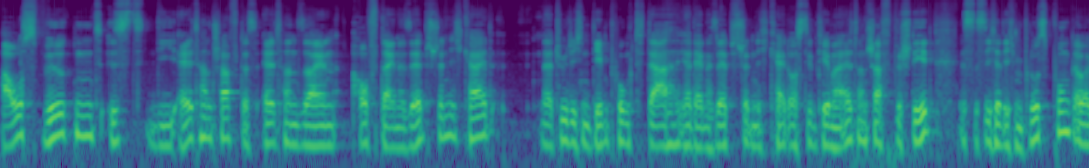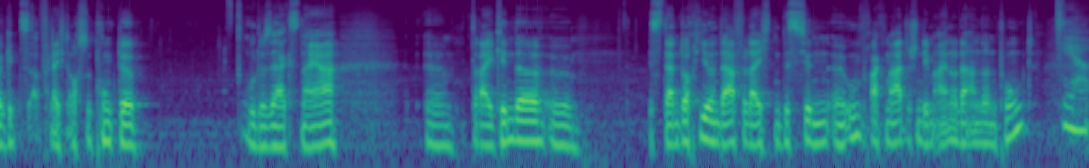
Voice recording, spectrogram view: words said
auswirkend ist die Elternschaft, das Elternsein auf deine Selbstständigkeit? Natürlich in dem Punkt, da ja deine Selbstständigkeit aus dem Thema Elternschaft besteht, ist es sicherlich ein Pluspunkt, aber gibt es vielleicht auch so Punkte, wo du sagst, naja, äh, drei Kinder äh, ist dann doch hier und da vielleicht ein bisschen äh, unpragmatisch in dem einen oder anderen Punkt? Ja,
